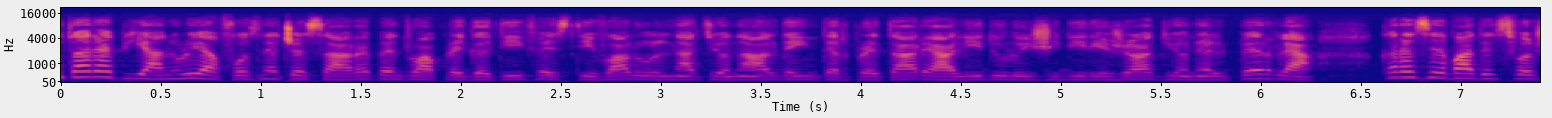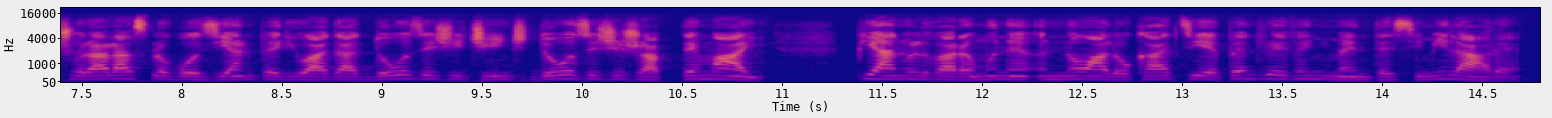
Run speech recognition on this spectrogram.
Mutarea pianului a fost necesară pentru a pregăti Festivalul Național de Interpretare a Lidului și dirijat Ionel Perlea, care se va desfășura la Slobozia în perioada 25-27 mai. Pianul va rămâne în noua locație pentru evenimente similare.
